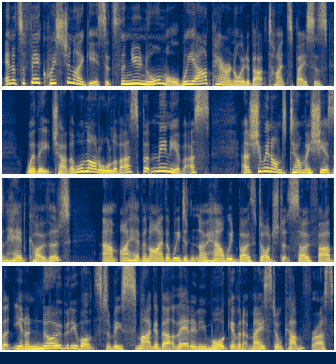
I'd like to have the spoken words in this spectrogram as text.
And it's a fair question, I guess. It's the new normal. We are paranoid about tight spaces with each other. Well, not all of us, but many of us. Uh, she went on to tell me she hasn't had COVID. Um, I haven't either. We didn't know how we'd both dodged it so far, but you know, nobody wants to be smug about that anymore, given it may still come for us.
